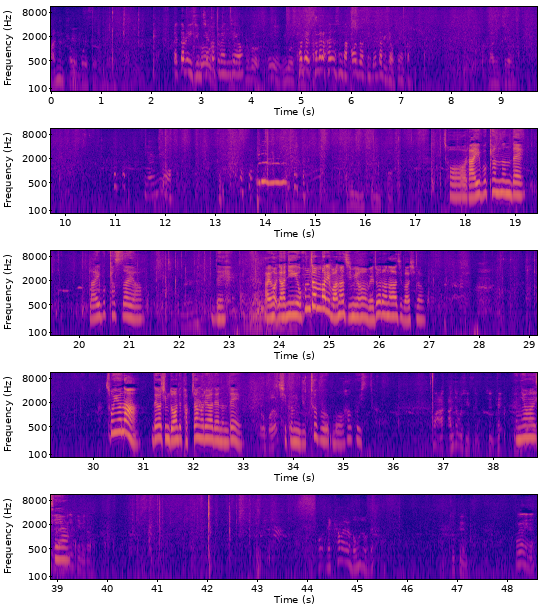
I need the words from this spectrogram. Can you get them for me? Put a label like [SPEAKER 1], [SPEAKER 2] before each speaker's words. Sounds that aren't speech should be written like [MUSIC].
[SPEAKER 1] 맞는 비율 보겠어요.
[SPEAKER 2] 배터리 지금 체크 좀 해주세요.
[SPEAKER 3] 그래서 형님 인물
[SPEAKER 2] 카메라 켜졌으면 다 꺼져. 지금 배터리 이제 없으니까.
[SPEAKER 3] 많이 찌렁. [LAUGHS]
[SPEAKER 4] 얄미워. [LAUGHS]
[SPEAKER 5] 저 라이브 켰는데 라이브 켰어요. 네. 아니, 아니 혼잣말이 많아지면 왜 저러나 하지 마시라고. 소윤아, 내가 지금 너한테 답장을 해야 되는데
[SPEAKER 3] 이거 뭐야?
[SPEAKER 5] 지금 유튜브 뭐 하고 있어.
[SPEAKER 3] 형 아, 앉아보시겠어요? 지금 대, 그
[SPEAKER 5] 안녕하세요.
[SPEAKER 3] 형님 때문이라.
[SPEAKER 1] 어, 내 카메라 너무 좋은데?
[SPEAKER 3] 좋대요. 호영이는?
